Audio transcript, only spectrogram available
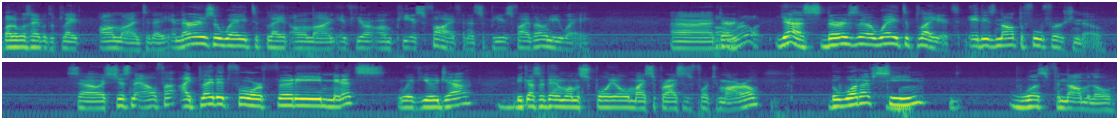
but I was able to play it online today, and there is a way to play it online if you're on PS5, and it's a PS5 only way. Uh, oh there, really Yes, there is a way to play it. It is not the full version though. So it's just an alpha. I played it for 30 minutes with Yuja because I didn't want to spoil my surprises for tomorrow. But what I've seen was phenomenal.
